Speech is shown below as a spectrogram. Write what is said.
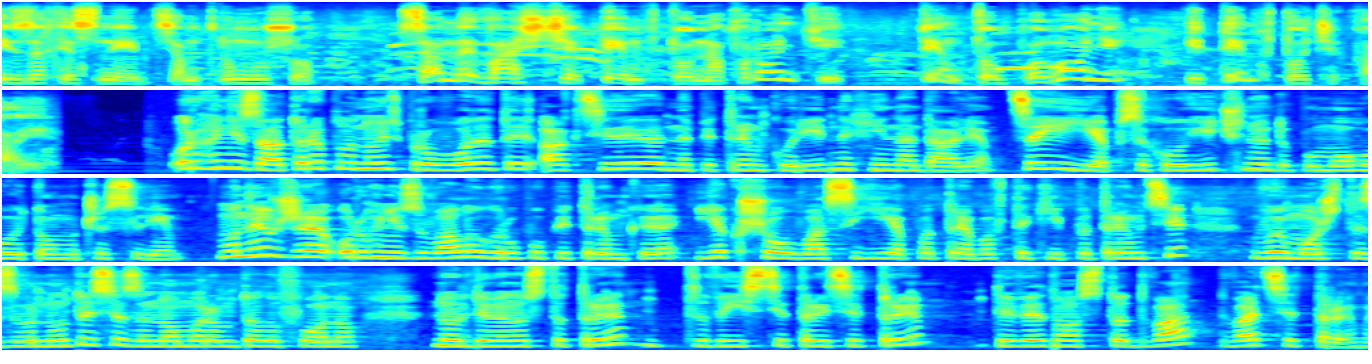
і захисницям, тому що саме важче тим, хто на фронті, тим, хто в полоні, і тим, хто чекає. Організатори планують проводити акції на підтримку рідних і надалі. Це і є психологічною допомогою, в тому числі. Вони вже організували групу підтримки. Якщо у вас є потреба в такій підтримці, ви можете звернутися за номером телефону 093 233 92 23.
